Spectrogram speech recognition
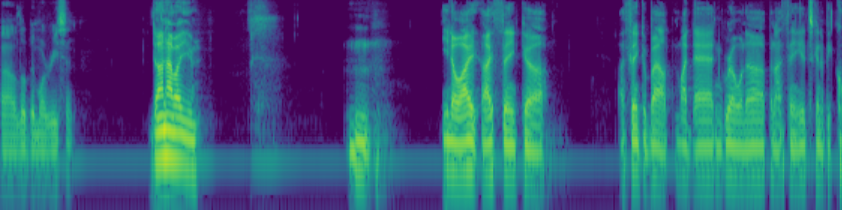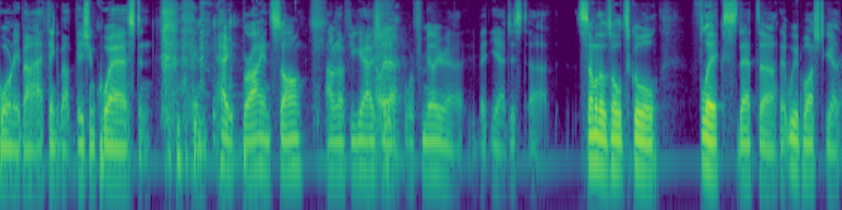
Uh, a little bit more recent. Dunn, how about you? Hmm. You know, I I think uh, I think about my dad and growing up, and I think it's going to be corny, but I think about Vision Quest and, and hey, Brian's song. I don't know if you guys oh, yeah. were, familiar, uh, but yeah, just uh, some of those old school flicks that uh, that we would watch together.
